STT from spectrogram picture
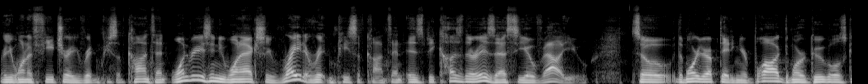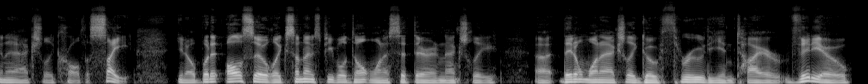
or you want to feature a written piece of content, one reason you want to actually write a written piece of content is because there is SEO value. So the more you're updating your blog, the more Google is going to actually crawl the site, you know, but it also like sometimes people don't want to sit there and actually uh, they don't want to actually go through the entire video.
